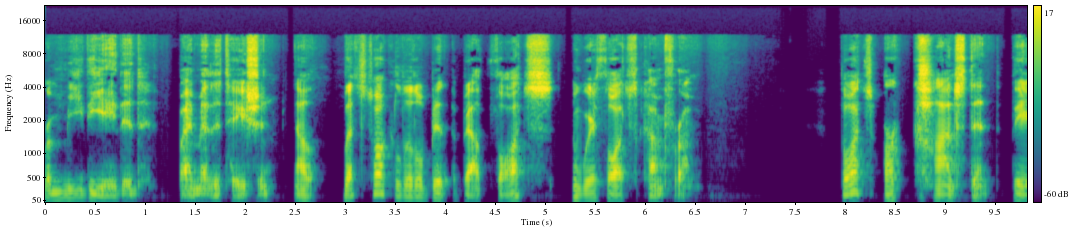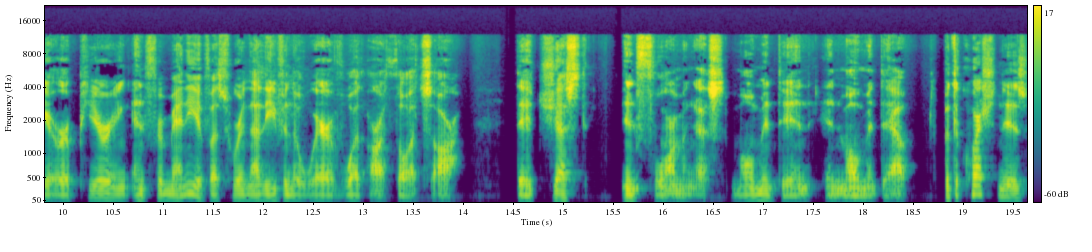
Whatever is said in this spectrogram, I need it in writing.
were mediated by meditation. Now, let's talk a little bit about thoughts and where thoughts come from. Thoughts are constant, they are appearing, and for many of us, we're not even aware of what our thoughts are. They're just informing us moment in and moment out. But the question is,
